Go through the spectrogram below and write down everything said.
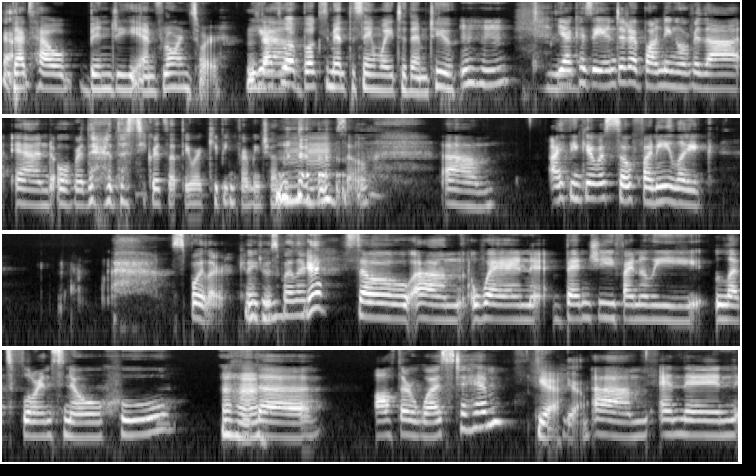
Yeah. That's how Benji and Florence were. That's what books meant the same way to them too. Yeah, because they ended up bonding over that and over their the secrets that they were keeping from each other. so, um, I think it was so funny. Like, spoiler. Can I do a spoiler? Yeah. So, um, when Benji finally lets Florence know who Uh huh. the author was to him, Yeah. yeah, um, and then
